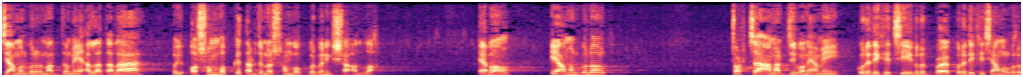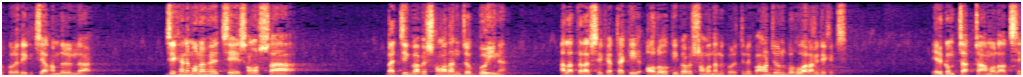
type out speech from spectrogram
যে আমলগুলোর মাধ্যমে আল্লাহ তালা ওই অসম্ভবকে তার জন্য সম্ভব করবেন ইনশা আল্লাহ এবং এই আমলগুলো চর্চা আমার জীবনে আমি করে দেখেছি, এগুলোর প্রয়োগ করে দেখেছি, আমলগুলো করে দেখেছি, আলহামদুলিল্লাহ। যেখানে মনে হয়েছে এই সমস্যা বাহ্যিকভাবে সমাধান যোগ্যই না। আল্লাহ তালা সেখানটাকে অলৌকিকভাবে সমাধান করে তিনি আমার জীবন বহুবার আমি দেখেছি। এরকম চারটা আমল আছে,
